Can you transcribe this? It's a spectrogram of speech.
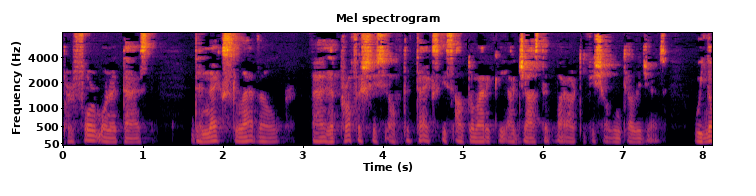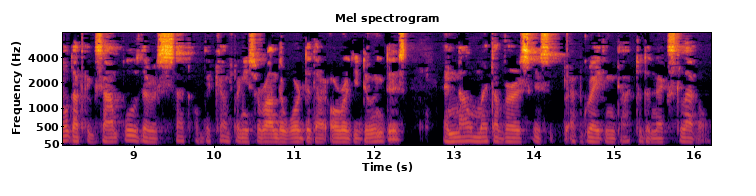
perform on a test the next level uh, the proficiency of the text is automatically adjusted by artificial intelligence. We know that examples there is set of the companies around the world that are already doing this and now metaverse is upgrading that to the next level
